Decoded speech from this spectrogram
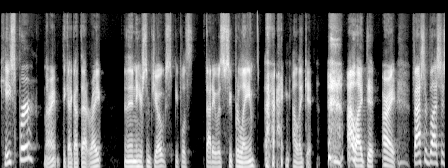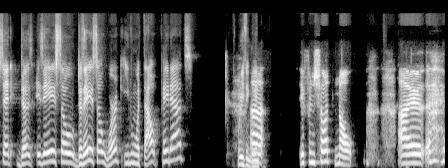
Casper. All right. I think I got that right. And then here's some jokes. People thought it was super lame. I like it. I liked it. All right. Faster Blaster said, "Does is ASO does ASO work even without paid ads?" What do you think? Uh, if in short, no. I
